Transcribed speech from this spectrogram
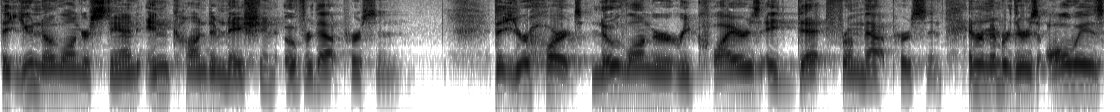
that you no longer stand in condemnation over that person that your heart no longer requires a debt from that person. And remember, there's always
